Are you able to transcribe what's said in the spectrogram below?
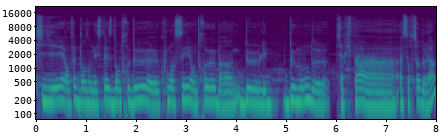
qui est en fait dans un espèce d'entre-deux euh, coincé entre ben deux les deux mondes qui arrivent pas à, à, sortir de là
